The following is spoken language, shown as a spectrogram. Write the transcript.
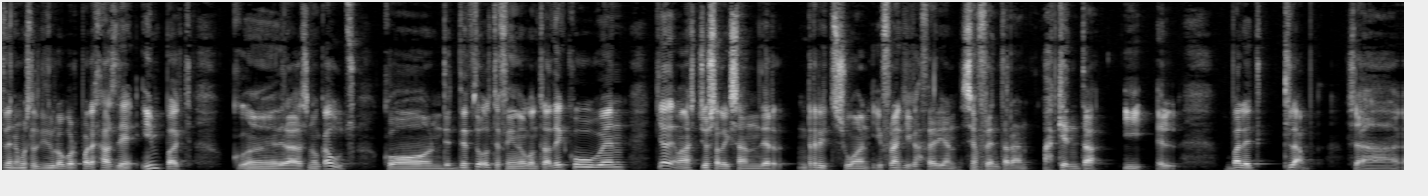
Tendremos el título por parejas de Impact eh, de las Knockouts con The Death Doll defendiendo contra The Coven. Y además, Josh Alexander, Rich Swan y Frankie Kazarian se enfrentarán a Kenta y el Ballet Club. O sea,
